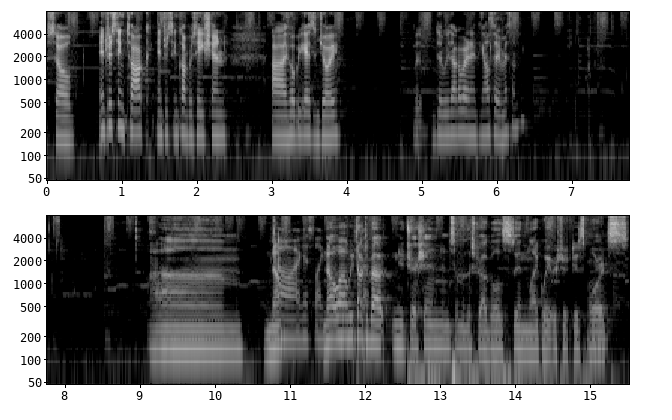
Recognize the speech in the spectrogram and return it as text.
So, interesting talk, interesting conversation. Uh, I hope you guys enjoy. Did we talk about anything else? Did I miss something? Um, no, Oh, I guess like no. Well, we talked about nutrition and some of the struggles in like weight restricted sports,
